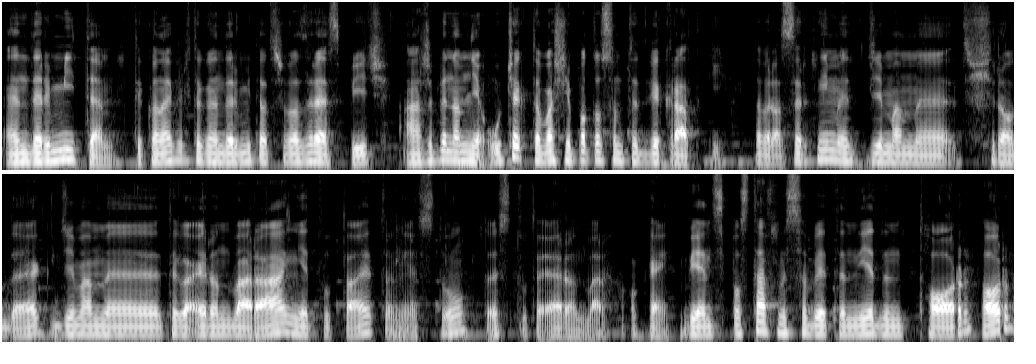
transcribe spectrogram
endermitem. Tylko najpierw tego endermita trzeba zrespić, a żeby nam nie uciekł, to właśnie po to są te dwie kratki. Dobra, zerknijmy, gdzie mamy środek, gdzie mamy tego iron bara. Nie tutaj, to nie jest tu, to jest tutaj iron bar. Ok. Więc postawmy sobie ten jeden tor. Tor?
